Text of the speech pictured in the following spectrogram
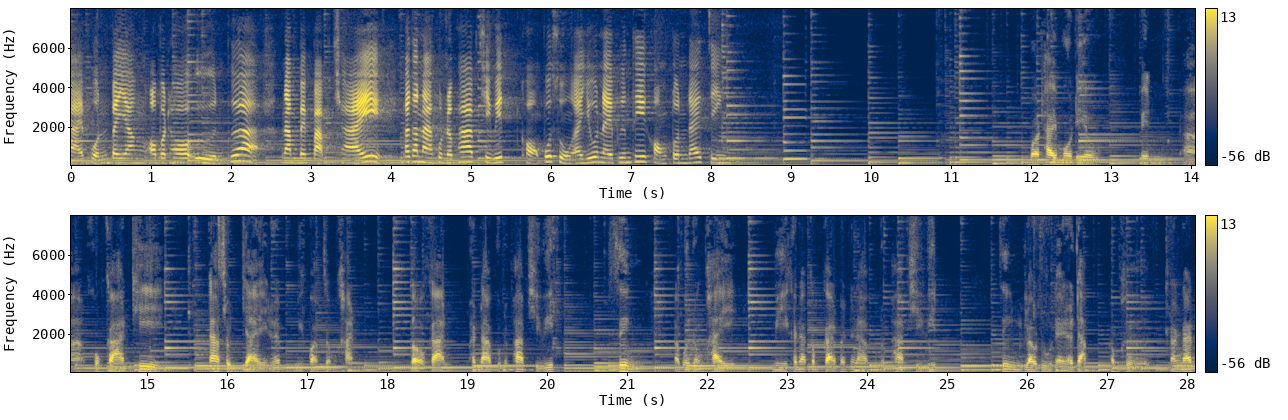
ยายผลไปยังอปทอื่น เพื่อนำไปปรับใช้พัฒนาคุณภาพชีวิตของผู้สูงอายุในพื้นที่ของตนได้จริง อไทยโมเดลเป็นโครงการที่น่าสนใจและมีความสำคัญต่อการพัฒนาคุณภาพชีวิต ซึ่งอำเภอหนองไผ่มีคณะกรรมการพัฒนาคุณภาพชีวิต ซึ่งเราดูในระดับอำเภอ ดังนั้น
